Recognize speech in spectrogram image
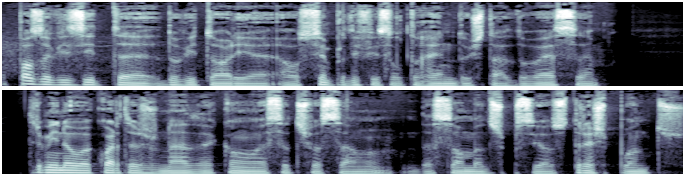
Após a visita do Vitória ao sempre difícil terreno do estado do Bessa, terminou a quarta jornada com a satisfação da soma dos preciosos três pontos,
